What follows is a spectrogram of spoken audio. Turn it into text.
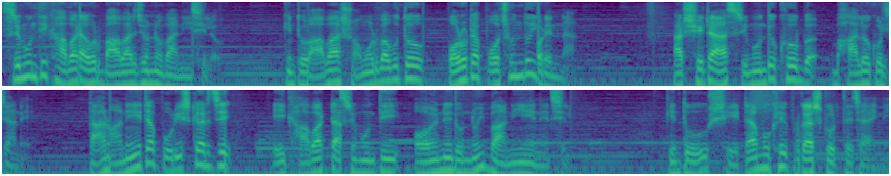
শ্রীমন্তী খাবারটা ওর বাবার জন্য বানিয়েছিল। কিন্তু বাবা সমরবাবু তো পরোটা পছন্দই করেন না। আর সেটা শ্রীমন্তীও খুব ভালো করে জানে। তার মানে এটা পরিষ্কার যে এই খাবারটা শ্রীমন্তী অয়নের জন্যই বানিয়ে এনেছিল। কিন্তু সেটা মুখে প্রকাশ করতে চায়নি।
